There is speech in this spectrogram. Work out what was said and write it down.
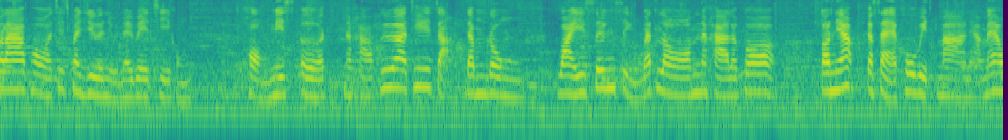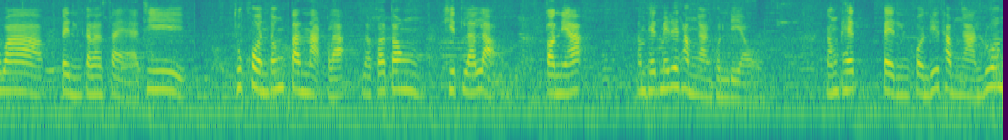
กล้าพอที่จะมายืนอยู่ในเวทีของของ Miss Earth นะคะเพื่อที่จะดำรงไว้ซึ่งสิ่งแวดล้อมนะคะ แล้วก็ตอนนี้กระแสโควิดมาเนี่ยแม่ว่าเป็นกระแสที่ทุกคนต้องตระหนักละแล้วก็ต้องคิดแล้วล่ะตอนนี้น้ำเพชรไม่ได้ทำงานคนเดียว น้องเพชรเป็นคนที่ทำงานร่วม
